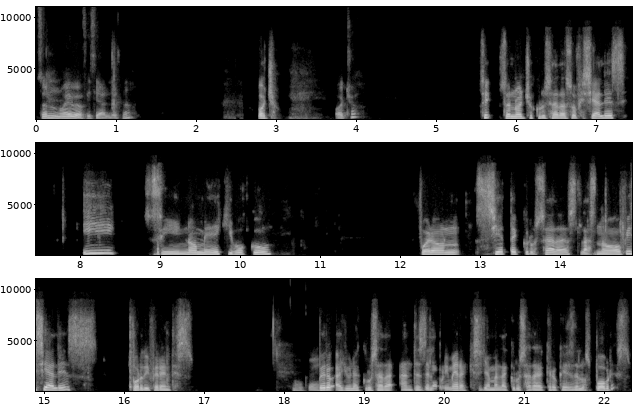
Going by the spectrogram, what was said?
Son nueve oficiales, ¿no? Ocho. ¿Ocho? Sí, son ocho cruzadas oficiales. Y si no me equivoco, fueron siete cruzadas, las no oficiales, por diferentes. Pero hay una cruzada antes de la primera, que se llama la cruzada, creo que es de los pobres,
